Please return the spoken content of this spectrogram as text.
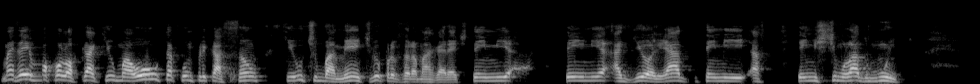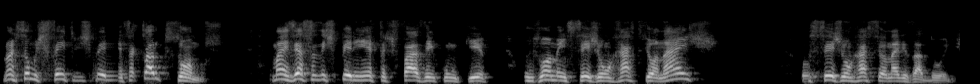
Mas aí vou colocar aqui uma outra complicação que ultimamente, viu, professora Margarete, tem me, tem me aguiolhado, tem me, tem me estimulado muito. Nós somos feitos de experiência, claro que somos, mas essas experiências fazem com que os homens sejam racionais ou sejam racionalizadores.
